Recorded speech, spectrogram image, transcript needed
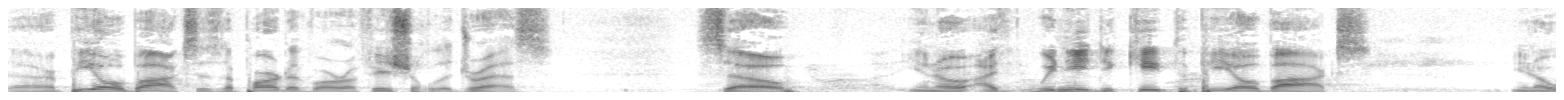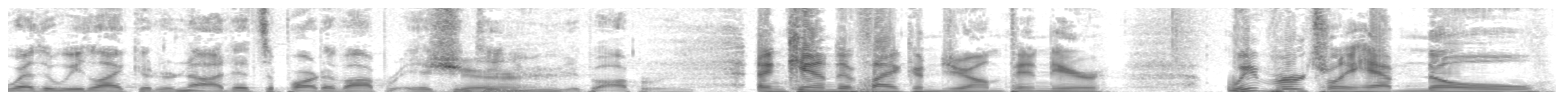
our PO box is a part of our official address. So, you know, I, we need to keep the PO box. You know, whether we like it or not, it's a part of oper- Sure. continuing to operate. And Ken, if I can jump in here, we virtually have no,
